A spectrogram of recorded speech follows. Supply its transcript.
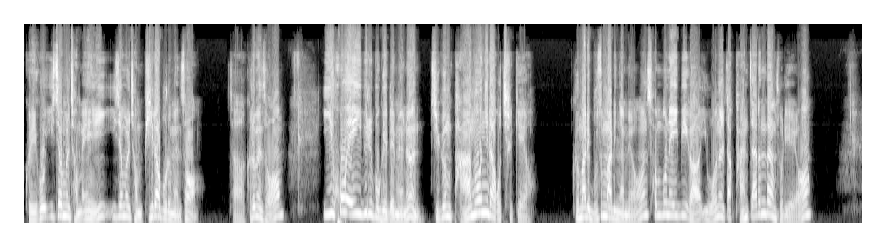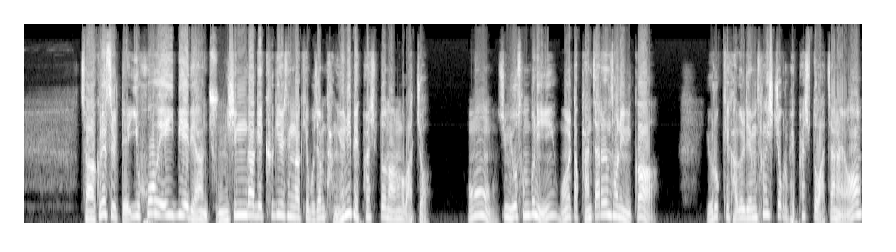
그리고 이 점을 점 A, 이 점을 점 B라 부르면서 자, 그러면서 이 호 AB를 보게 되면은 지금 반원이라고 칠게요. 그 말이 무슨 말이냐면 선분 AB가 이 원을 딱 반 자른다는 소리예요. 자, 그랬을 때 이 호 AB에 대한 중심각의 크기를 생각해 보자면 당연히 180도 나오는 거 맞죠? 어, 지금 요 선분이 원을 딱 반 자른 선이니까 요렇게 각을 재면 상식적으로 180도 맞잖아요.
